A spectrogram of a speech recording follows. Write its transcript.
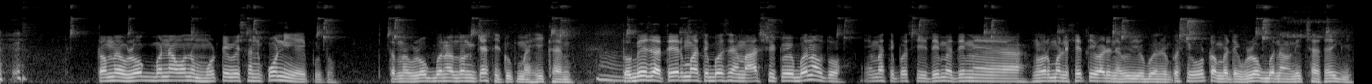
તમે વ્લોગ બનાવવાનું મોટિવેશન કોની આપ્યું હતું? તમે વ્લોગ બનાવતો ને ક્યાંથી ટૂંકમાં શીખાય એમ? તો બે હજાર તેરમાંથી બસ એમ આરસી ટોય બનાવતો. એમાંથી પછી ધીમે ધીમે નોર્મલી ખેતીવાડીના વીડિયો બને. પછી ઓટોમેટિક વ્લોગ બનાવવાની ઈચ્છા થઈ ગઈ.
